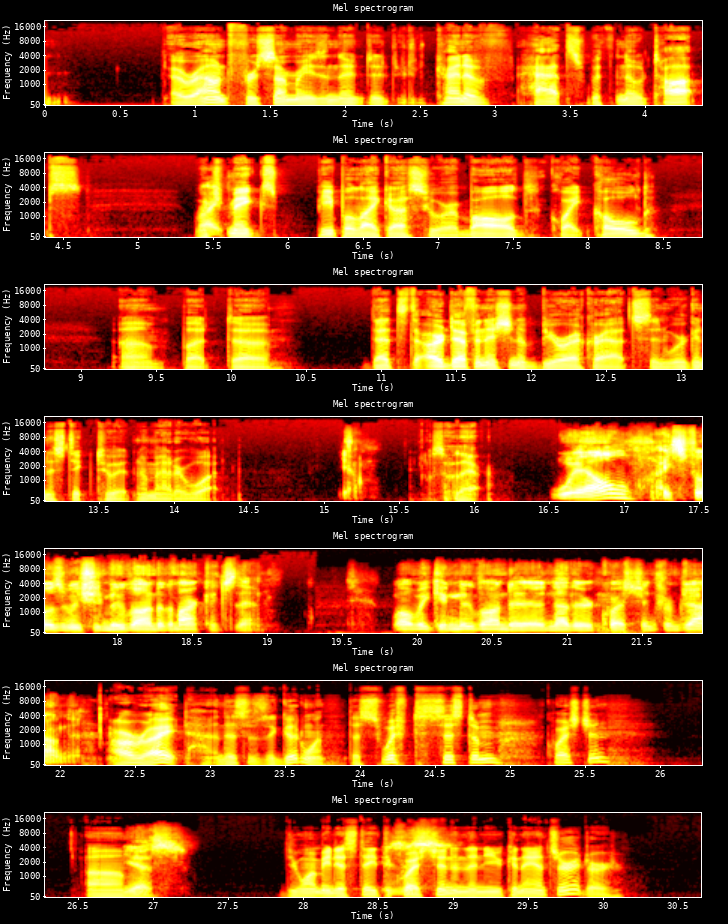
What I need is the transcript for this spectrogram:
around for some reason. They're, kind of hats with no tops, which right. makes people like us who are bald quite cold. Um, but uh, that's the, our definition of bureaucrats, and we're going to stick to it no matter what. Yeah. So there. Well, I suppose we should move on to the markets then. Well, we can move on to another question from John then. All right. This is a good one. The Swift system question. Um, yes. Do you want me to state the is question this, and then you can answer it, or?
